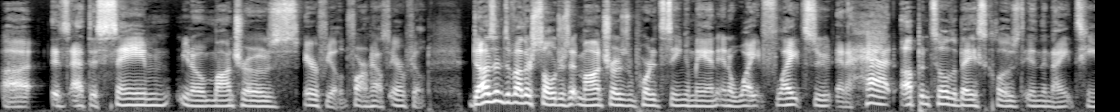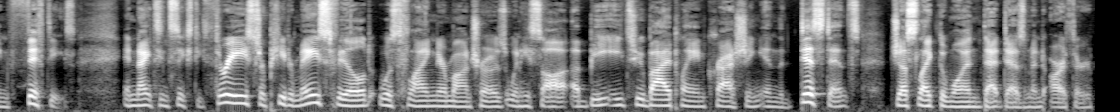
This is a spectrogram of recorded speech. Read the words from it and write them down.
Uh, it's at the same, you know, Montrose airfield, farmhouse airfield. Dozens of other soldiers at Montrose reported seeing a man in a white flight suit and a hat up until the base closed in the 1950s. In 1963, Sir Peter Masefield was flying near Montrose when he saw a BE 2 biplane crashing in the distance, just like the one that Desmond Arthur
